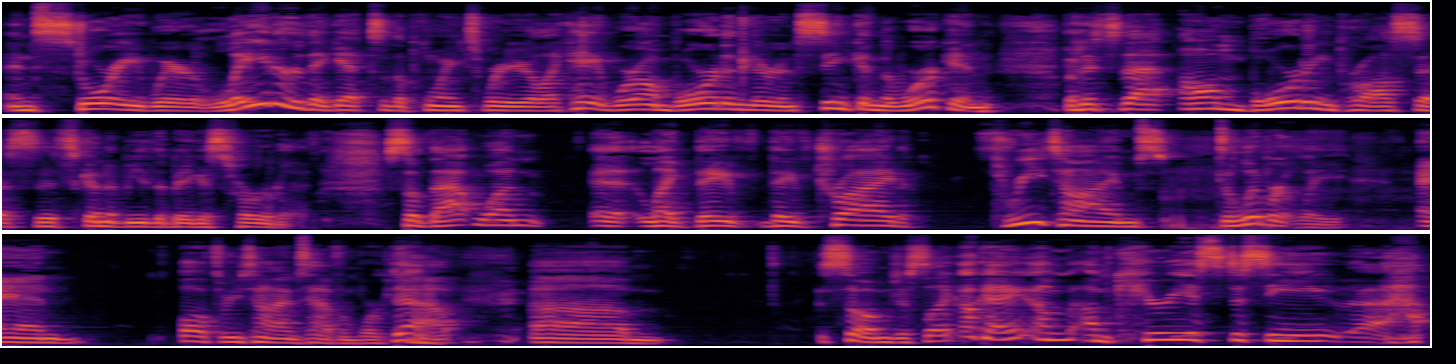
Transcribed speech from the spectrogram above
and story where later they get to the points where you're like, hey, we're on board and they're in sync and they're working. But it's that onboarding process that's going to be the biggest hurdle. So that one, eh, like they've they've tried three times deliberately, and all three times haven't worked out. Um, so I'm just like, okay, I'm I'm curious to see, uh, how,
